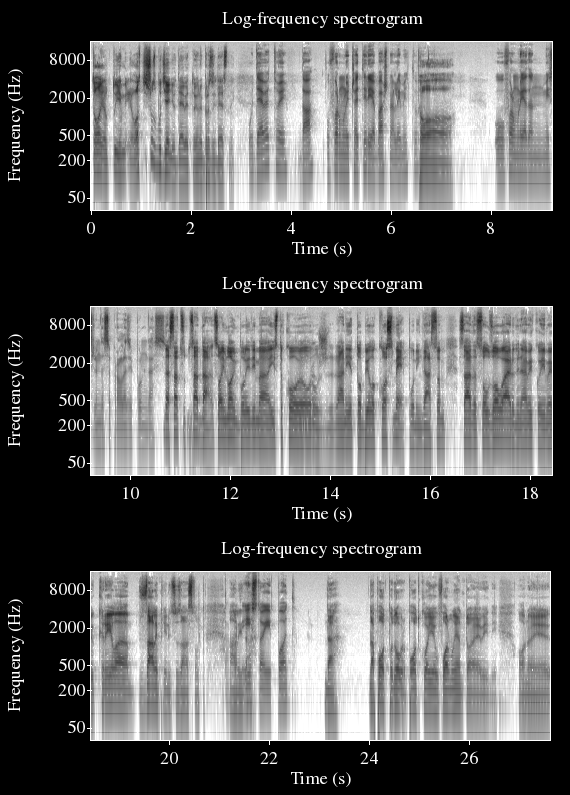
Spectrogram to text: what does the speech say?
to, jel tu, jel, jel osjećaš uzbuđenje u devetoj, onoj brzoj desnoj? U devetoj, da. U Formuli 4 je baš na limitu. To... U Formuli 1 mislim da se prolazi pun gas. Da, sad su, sad da, s ovim novim bolidima isto ko oruž. Ranije je to bilo ko sme punim gasom, sada su uz ovu aerodinamiku imaju krila, zalepljeni su za asfalt. Ali da. Isto i pod. Da. Da, pod, pod dobro, pod koji je u Formuli 1, to je, vidi, ono je,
